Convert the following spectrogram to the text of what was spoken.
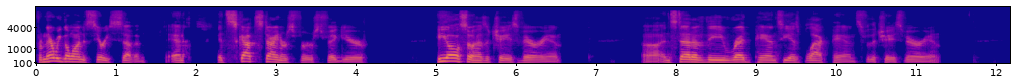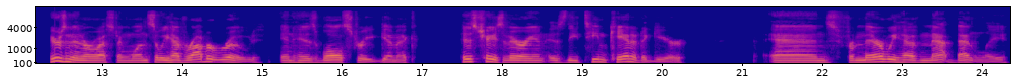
From there, we go on to Series 7, and it's Scott Steiner's first figure. He also has a Chase variant. Uh, instead of the red pants, he has black pants for the Chase variant. Here's an interesting one. So we have Robert Roode in his Wall Street gimmick. His Chase variant is the Team Canada gear. And from there, we have Matt Bentley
